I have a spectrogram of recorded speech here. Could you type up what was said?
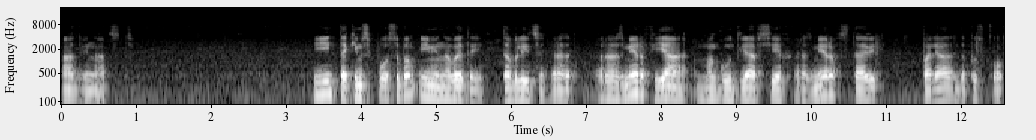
А12. И таким способом, именно в этой таблице размеров, я могу для всех размеров ставить поля допусков.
